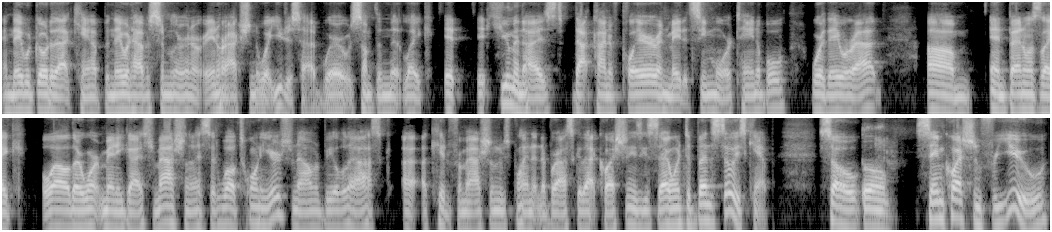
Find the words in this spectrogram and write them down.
And they would go to that camp and they would have a similar inter- interaction to what you just had where it was something that like it it humanized that kind of player and made it seem more attainable where they were at. Um, and Ben was like well there weren't many guys from Ashland. I said well 20 years from now I'm going to be able to ask a, a, kid from Ashland who's playing at Nebraska that question. He's going to say I went to Ben Stille's camp so Boom. same question for you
